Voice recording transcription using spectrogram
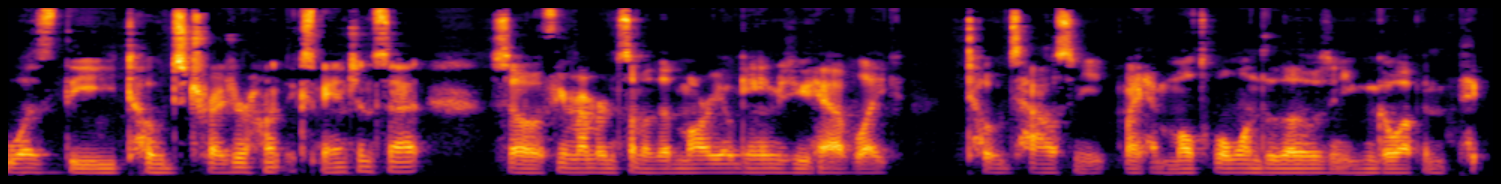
was the Toad's Treasure Hunt expansion set. So if you remember in some of the Mario games, you have like Toad's house, and you might have multiple ones of those, and you can go up and pick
